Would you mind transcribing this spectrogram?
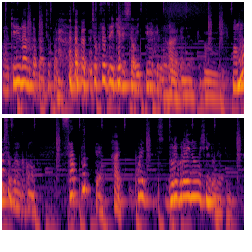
あの気になる方はちょっと 直接行ける人は行ってみてくださいって感じなんですけど、うん。まあ、もう一つなんかこのサップってはい。これどれぐらいの頻度でやってるんですか？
